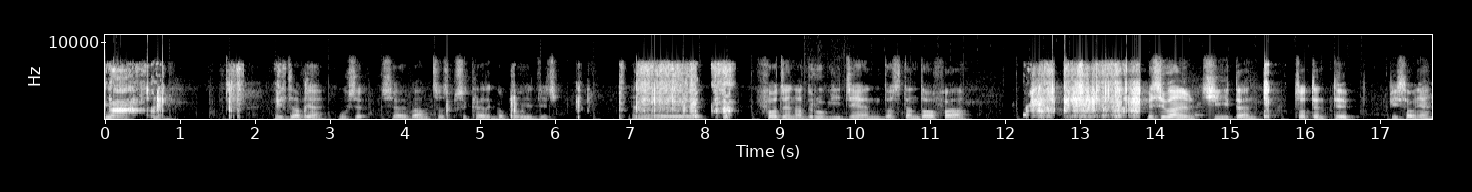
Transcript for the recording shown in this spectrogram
Na. Widzowie, muszę się wam coś przykrego powiedzieć. Eee, wchodzę na drugi dzień do standoffa. Wysyłałem ci ten, co ten typ pisał, nie?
